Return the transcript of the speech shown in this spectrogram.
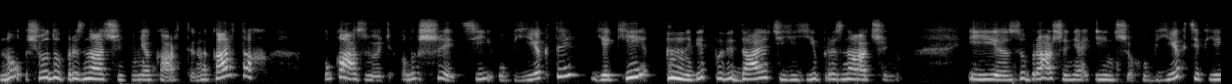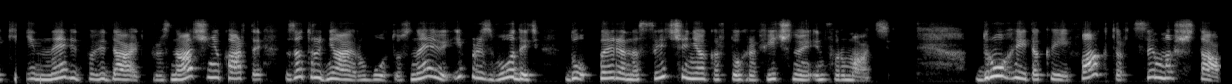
Ну, Щодо призначення карти, на картах показують лише ті об'єкти, які відповідають її призначенню і зображення інших об'єктів, які не відповідають призначенню карти, затрудняє роботу з нею і призводить до перенасичення картографічної інформації. Другий такий фактор це масштаб.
